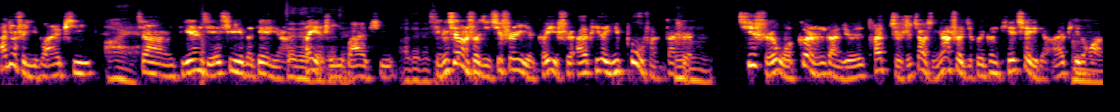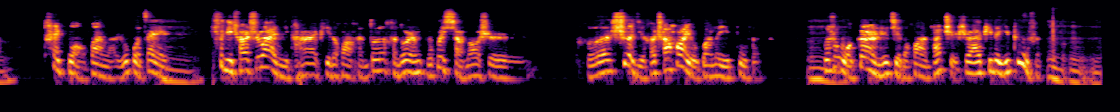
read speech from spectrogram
它就是一部 IP。哎，像狄仁杰系列的电影，它也是一部 IP。啊，对对。形象设计其实也可以是 IP 的一部分，但是其实我个人感觉，它只是叫形象设计会更贴切一点。IP 的话太广泛了，如果在设计圈之外你谈 IP 的话，很多很多人不会想到是和设计和插画有关的一部分。嗯所以说我个人理解的话，它只是 IP 的一部分。嗯嗯嗯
